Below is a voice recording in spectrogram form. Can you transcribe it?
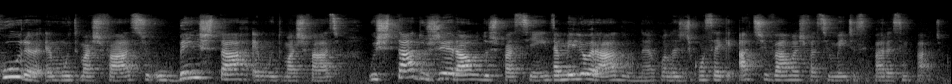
cura é muito mais fácil, o bem-estar é muito mais fácil, o estado geral dos pacientes é melhorado né, quando a gente consegue ativar mais facilmente esse parasimpático.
